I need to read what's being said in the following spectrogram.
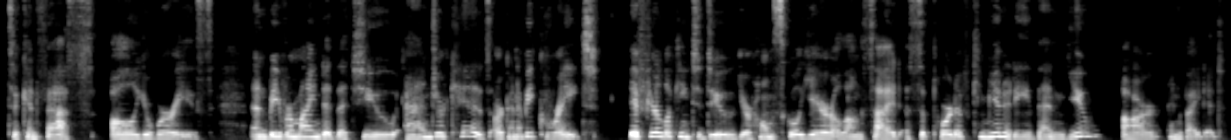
to confess all your worries, and be reminded that you and your kids are going to be great. If you're looking to do your homeschool year alongside a supportive community, then you are invited.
